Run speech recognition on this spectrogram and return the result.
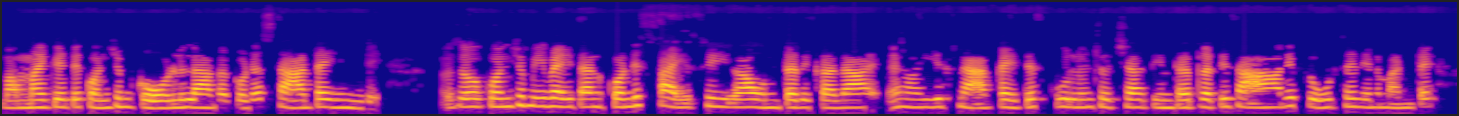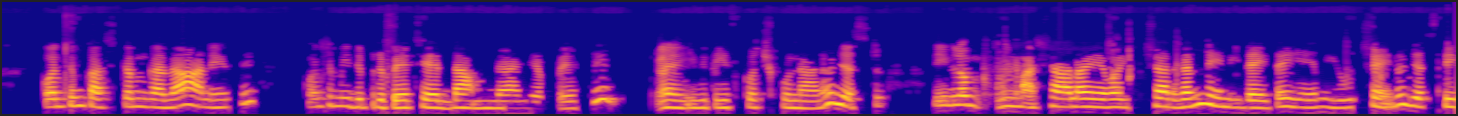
మా అమ్మాయికి అయితే కొంచెం కోల్డ్ లాగా కూడా స్టార్ట్ అయింది. సో కొంచెం ఇవైతే అనుకోండి స్పైసీగా ఉంటుంది కదా. ఈ స్నాక్ అయితే స్కూల్ నుంచి వచ్చాక తింటారు. ప్రతిసారి ఫ్రూట్స్ తినమంటే కొంచెం కష్టం కదా అనేసి కొంచెం ఇది ప్రిపేర్ చేద్దాంలే అని చెప్పేసి ఇవి తీసుకొచ్చుకున్నాను. జస్ట్ దీనిలో మసాలా ఏవో ఇచ్చారు కానీ నేను ఇదైతే ఏమి యూజ్ చేయను. జస్ట్ ఈ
